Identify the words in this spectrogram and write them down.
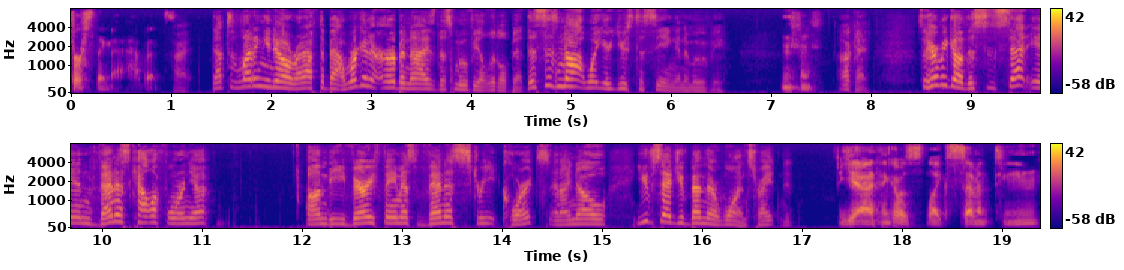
first thing that happens. all right. That's letting you know right off the bat. We're going to urbanize this movie a little bit. This is not what you're used to seeing in a movie. Mhm. Okay. So here we go. This is set in Venice, California, on the very famous Venice Street Courts. And I know you've said you've been there once, right? Yeah, I think I was like 17.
